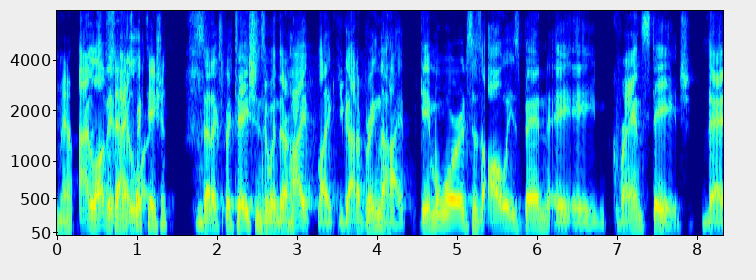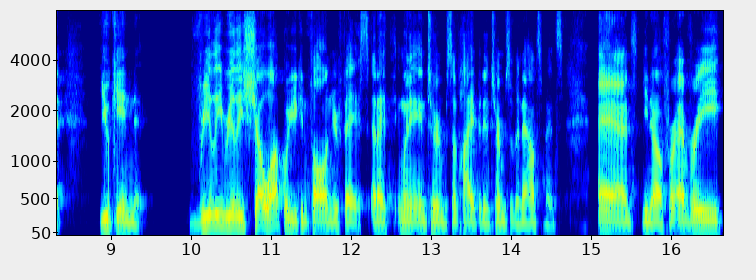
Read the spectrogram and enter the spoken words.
yeah. I love it. Set I expectations. set expectations and when they're hype like you got to bring the hype game awards has always been a, a grand stage that you can really really show up or you can fall on your face and i think when in terms of hype and in terms of announcements and you know for every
